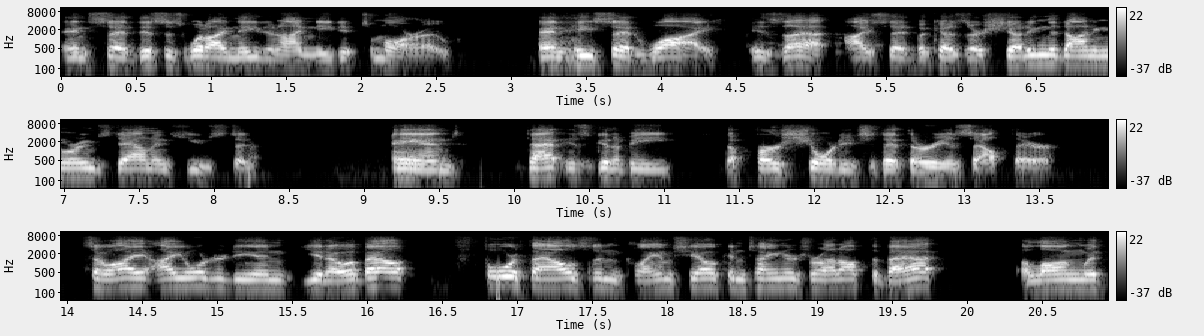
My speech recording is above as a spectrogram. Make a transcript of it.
and said, this is what I need and I need it tomorrow. And he said, why is that? I said, because they're shutting the dining rooms down in Houston. And that is going to be the first shortage that there is out there. So I, I ordered in, you know, about 4,000 clamshell containers right off the bat, along with,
